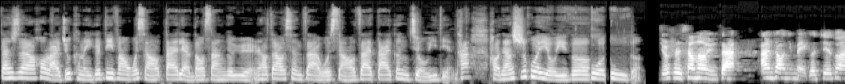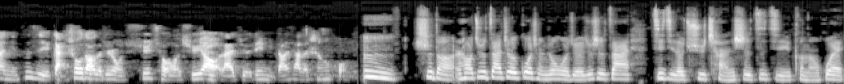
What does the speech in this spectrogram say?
但是再到后来就可能一个地方我想要待两到三个月，然后再到现在我想要再待更久一点，它好像是会有一个过渡的，就是相当于在按照你每个阶段你自己感受到的这种需求和需要来决定你当下的生活。嗯，是的，然后就是在这个过程中，我觉得就是在积极的去尝试自己可能会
